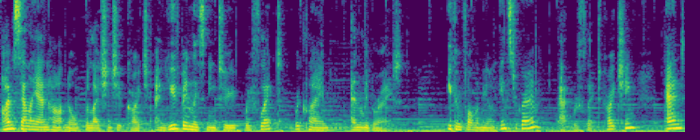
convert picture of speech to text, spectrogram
I'm Sally Ann Hartnell, relationship coach, and you've been listening to Reflect, Reclaim, and Liberate. You can follow me on Instagram at Reflect Coaching and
